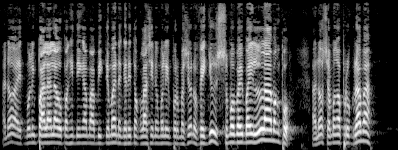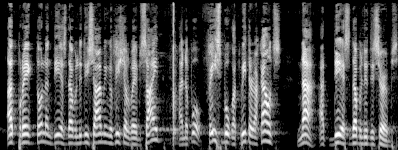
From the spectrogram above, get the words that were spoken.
Ano, at muling paalala upang hindi nga mabiktima ng ganitong klase ng maling impormasyon o fake news. Sumabaybay lamang po ano sa mga programa at proyekto ng DSWD sa aming official website, ano po, Facebook at Twitter accounts na at DSWD Serves.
